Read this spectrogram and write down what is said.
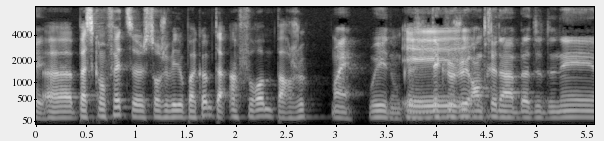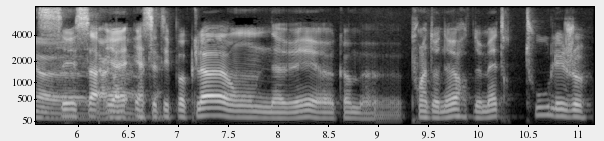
Euh, parce qu'en fait, euh, sur jeuxvideo.com, t'as un forum par jeu. Ouais. Oui. Donc euh, et- dès que le jeu est rentré dans la base de données. euh, c'est ça. Et à, et à ok. cette époque-là, on avait euh, comme euh, point d'honneur de mettre tous les jeux,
